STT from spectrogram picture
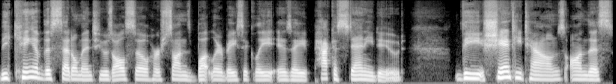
The king of this settlement, who is also her son's butler, basically, is a Pakistani dude the shanty towns on this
